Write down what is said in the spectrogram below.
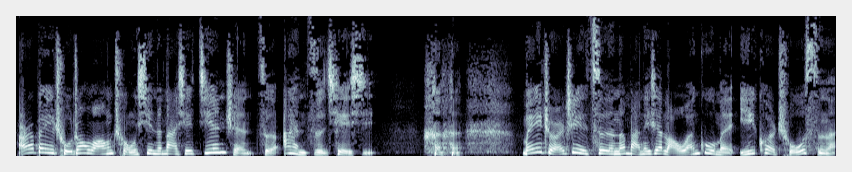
而被楚庄王宠幸的那些奸臣则暗自窃喜，呵呵。没准儿这次能把那些老顽固们一块处死呢？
